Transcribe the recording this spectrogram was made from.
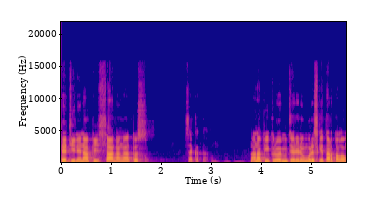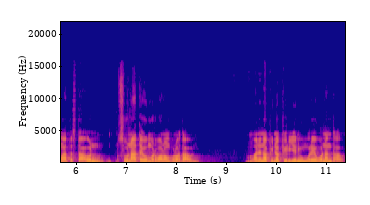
dadine Nabi 950 tahun. Nah Nabi Ibrahim jadi umurnya sekitar 300 tahun, sunate umur 80 tahun. Mulane Nabi-nabi riyen umure wonan tahun.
